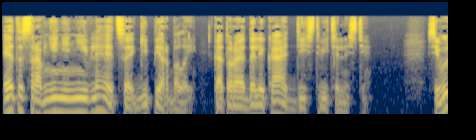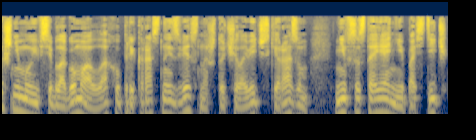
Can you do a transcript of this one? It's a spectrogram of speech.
Это сравнение не является гиперболой, которая далека от действительности. Всевышнему и Всеблагому Аллаху прекрасно известно, что человеческий разум не в состоянии постичь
